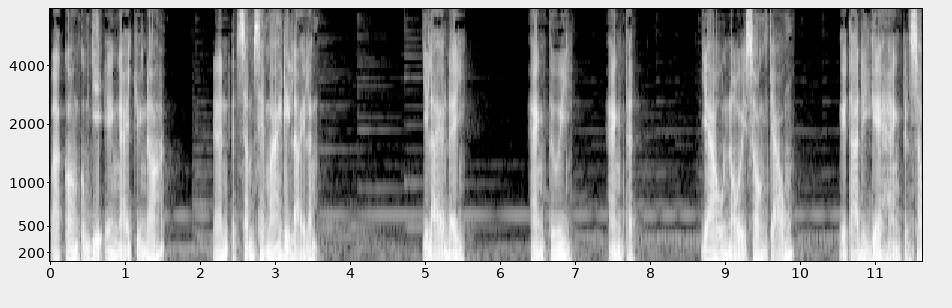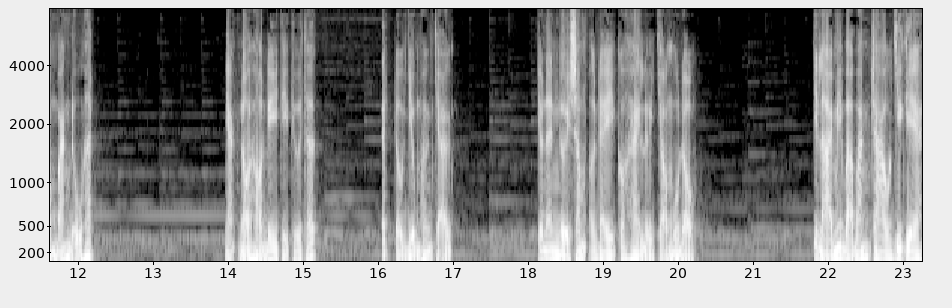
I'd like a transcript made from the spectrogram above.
Bà con cũng vì e ngại chuyện đó Nên ít sắm xe máy đi lại lắm. Với lại ở đây Hàng tươi, hàng thịt Dao, nồi, son chảo Người ta đi ghe hàng trên sông bán đủ hết. Ngặt nổi họ đi thì thưa thớt Ít đồ dùng hơn chợ cho nên người sống ở đây có hai lựa chọn mua đồ. Với lại mấy bà bán trao dưới ghe,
